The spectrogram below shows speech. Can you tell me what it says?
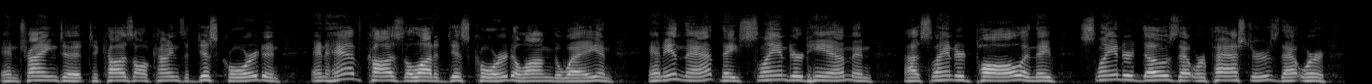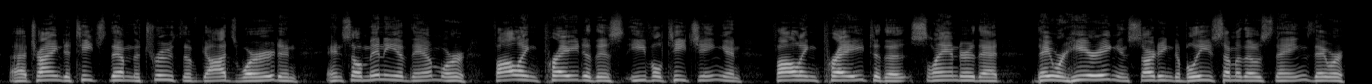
and trying to, to cause all kinds of discord and, and have caused a lot of discord along the way. And, and in that, they've slandered him and uh, slandered Paul, and they've slandered those that were pastors that were uh, trying to teach them the truth of God's word. And, and so many of them were falling prey to this evil teaching and falling prey to the slander that they were hearing and starting to believe some of those things. They were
